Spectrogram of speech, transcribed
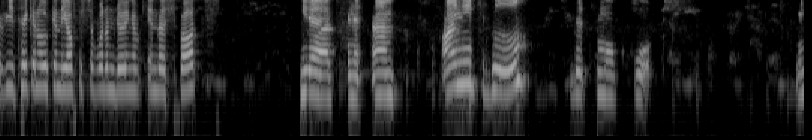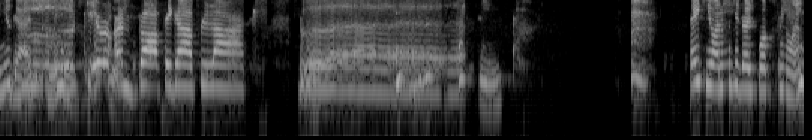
have you taken a look in the office of what I'm doing in those spots? Yeah, I've seen it. Um, I need to go get some more quartz. And you guys, in. I'm buffing up blocks. This is Ugh. disgusting. Thank you. I needed those blocks anyway.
